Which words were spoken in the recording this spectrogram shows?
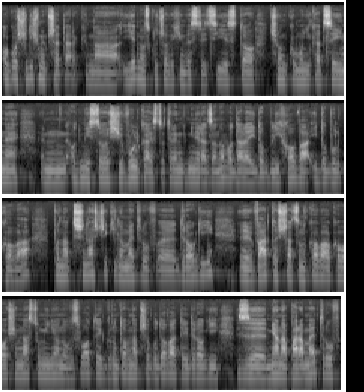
ogłosiliśmy przetarg na jedną z kluczowych inwestycji. Jest to ciąg komunikacyjny od miejscowości Wólka, jest to teren gminy Radzanowo, dalej do Blichowa i do Bulkowa. Ponad 13 kilometrów e, drogi, wartość szacunkowa około 18 milionów złotych, gruntowna przebudowa tej drogi, zmiana parametrów,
